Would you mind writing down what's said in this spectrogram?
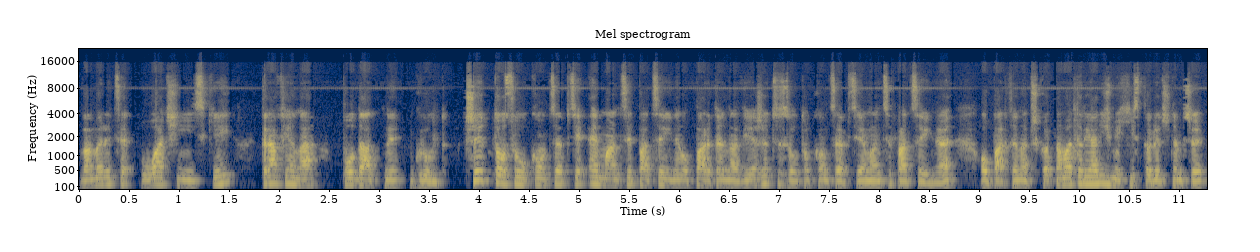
w Ameryce Łacińskiej trafia na podatny grunt. Czy to są koncepcje emancypacyjne oparte na wierze, czy są to koncepcje emancypacyjne oparte na przykład na materializmie historycznym czy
